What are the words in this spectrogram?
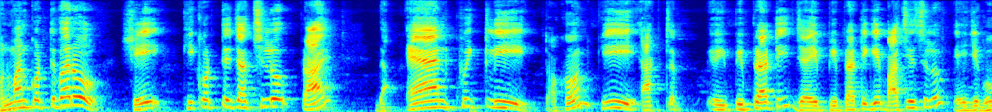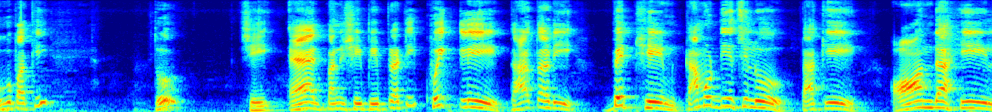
অনুমান করতে পারো? সে কি করতে যাচ্ছিল? প্রায় দ্য অ্যান্ড কুইকলি তখন কি একটা এই পিঁপড়াটি, যে এই পিঁপড়াটিকে বাঁচিয়েছিল, এই যে ঘুঘু পাখি, তো সেই অ্যান্ড মানে সেই পিঁপড়াটি কুইকলি তাড়াতাড়ি বেট হিম কামড় দিয়েছিল তাকে। অন দ্য হিল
